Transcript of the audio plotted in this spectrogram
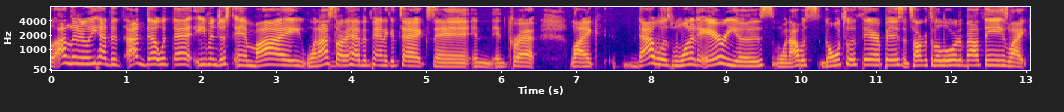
real. I literally had to. I dealt with that even just in my when I started having panic attacks and and, and crap. Like that was one of the areas when I was going to a therapist and talking to the Lord about things. Like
